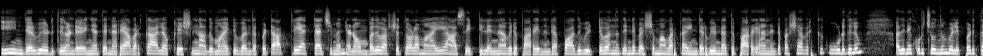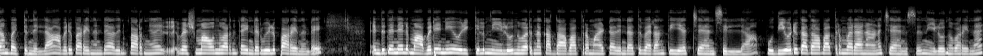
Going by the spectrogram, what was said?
ഈ ഇന്റർവ്യൂ എടുത്തു കണ്ടു കഴിഞ്ഞാൽ തന്നെ അറിയാം. അവർക്ക് ആ ലൊക്കേഷൻ അതുമായിട്ട് ബന്ധപ്പെട്ട അത്രയും അറ്റാച്ച്മെന്റ് ആണ്. ഒമ്പത് വർഷത്തോളമായി ആ സെറ്റിൽ എന്ന് അവർ പറയുന്നുണ്ട്. അപ്പോൾ അത് വിട്ടു വന്നതിന്റെ വിഷമം അവർക്ക് ആ ഇന്റർവ്യൂവിന്റെ അകത്ത് പറയാനുണ്ട്. പക്ഷേ അവർക്ക് കൂടുതലും അതിനെക്കുറിച്ചൊന്നും വെളിപ്പെടുത്താൻ പറ്റുന്നില്ല. അവർ പറയുന്നുണ്ട് അതിന് പറഞ്ഞ വിഷമാവെന്ന് പറഞ്ഞിട്ട് ആ ഇന്റർവ്യൂവിൽ പറയുന്നുണ്ട്. എന്ത് തന്നെയാലും അവരിനി ഒരിക്കലും നീലു എന്ന് പറയുന്ന കഥാപാത്രമായിട്ട് അതിന്റെ അകത്ത് വരാൻ തീരെ ചാൻസ് ഇല്ല. പുതിയൊരു കഥാപാത്രം വരാനാണ് ചാൻസ് നീലു എന്ന് പറയുന്നത്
